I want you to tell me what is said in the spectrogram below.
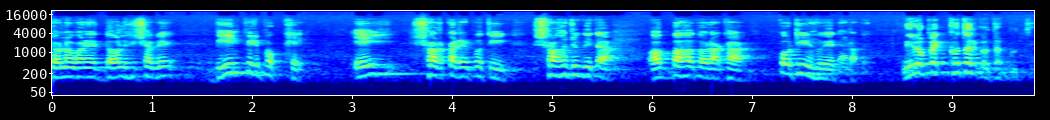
জনগণের দল হিসাবে বিএনপির পক্ষে এই সরকারের প্রতি সহযোগিতা অব্যাহত রাখা কঠিন হয়ে দাঁড়াবে। নিরপেক্ষতার কথা বলছি।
